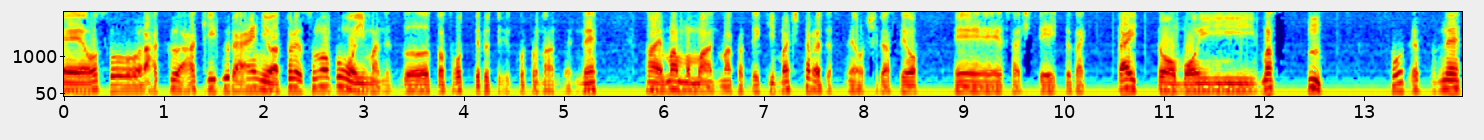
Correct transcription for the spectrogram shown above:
えー、おそらく秋ぐらいには、とりあえずその分を今ね、ずーっと撮ってるということなんでね。はい、まあまあまあ、またできましたらですね、お知らせを、えー、させていただきたいと思います。うん。そうですね。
